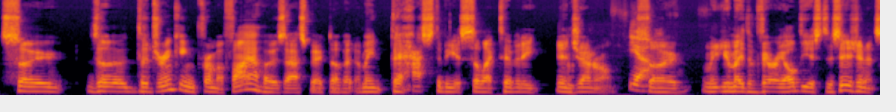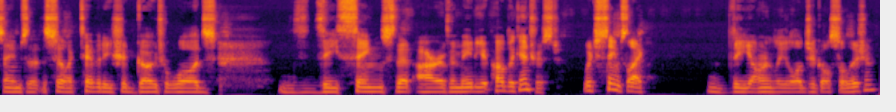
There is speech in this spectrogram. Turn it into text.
So the the drinking from a fire hose aspect of it, I mean, there has to be a selectivity in general. Yeah. So I mean, you made the very obvious decision. It seems that the selectivity should go towards the things that are of immediate public interest, which seems like the only logical solution.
